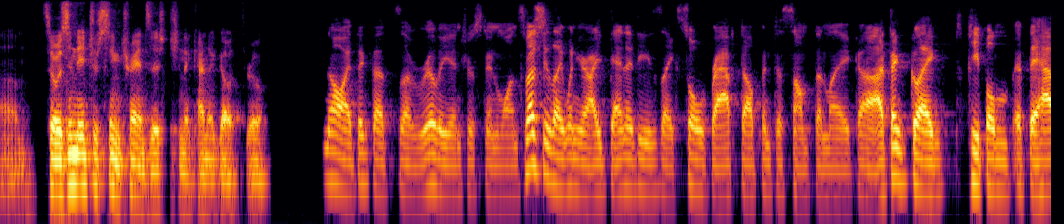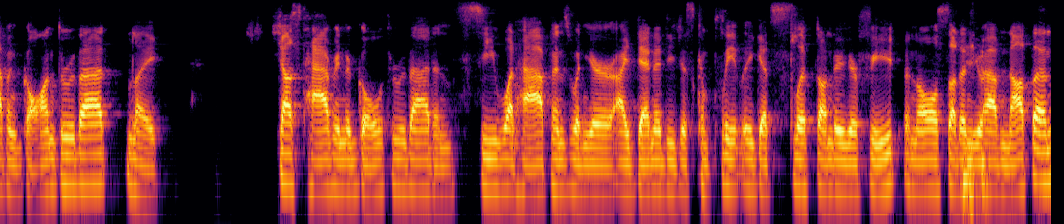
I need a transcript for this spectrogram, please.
Um, so it was an interesting transition to kind of go through. No, I think that's a really interesting one, especially like when your identity is like so wrapped up into something. Like uh, I think like people, if they haven't gone through that, like just having to go through that and see what happens when your identity just completely gets slipped under your feet and all of a sudden you have nothing?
